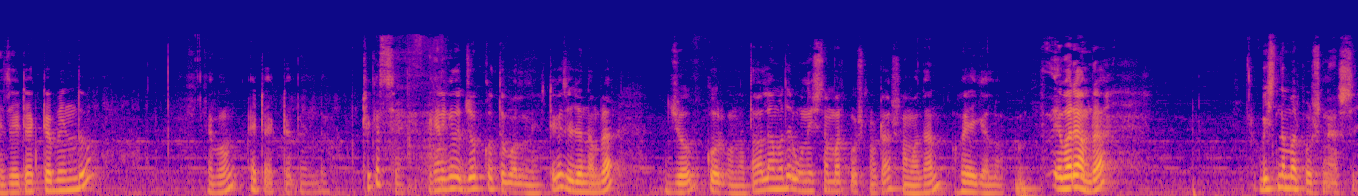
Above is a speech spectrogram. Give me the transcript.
এই যে এটা একটা বিন্দু এবং এটা একটা বিন্দু। ঠিক আছে? এখানে কিন্তু যোগ করতে বলেনি। ঠিক আছে? জন্য আমরা যোগ করব না। তাহলে আমাদের উনিশ নম্বর প্রশ্নটা সমাধান হয়ে গেল। এবারে আমরা বিশ নম্বর প্রশ্নে আসি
